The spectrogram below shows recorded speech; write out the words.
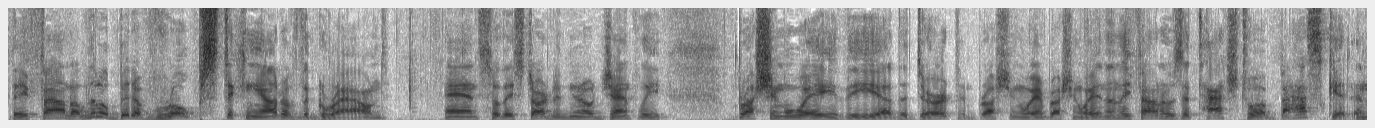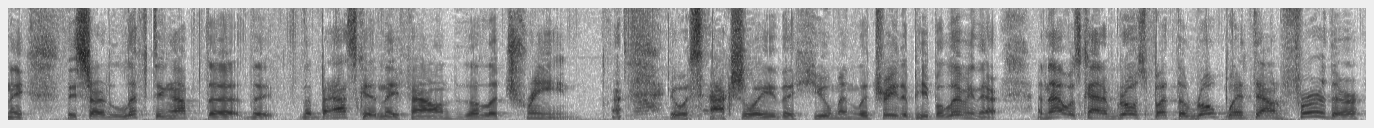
they found a little bit of rope sticking out of the ground, and so they started, you know, gently brushing away the, uh, the dirt and brushing away and brushing away. And then they found it was attached to a basket. And they, they started lifting up the, the, the basket and they found the latrine. it was actually the human latrine of people living there. And that was kind of gross. But the rope went down further.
